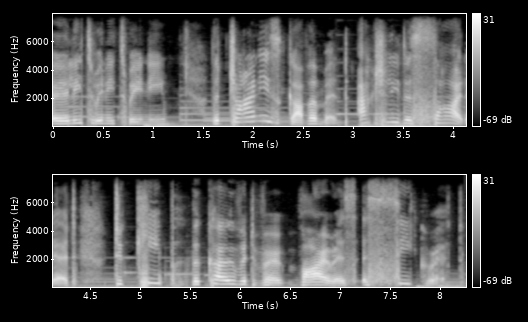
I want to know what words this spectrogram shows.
early 2020, the Chinese government actually decided to keep the COVID virus a secret.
